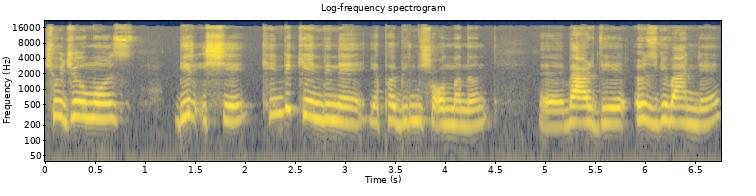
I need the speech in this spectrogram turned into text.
çocuğumuz bir işi kendi kendine yapabilmiş olmanın e, verdiği özgüvenle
